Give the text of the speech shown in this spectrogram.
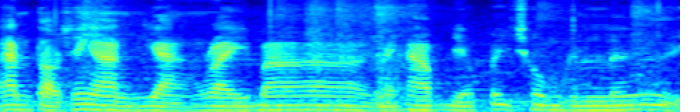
การต่อใช้งานอย่างไรบ้างนะครับ เดี๋ยวไปชมกันเลย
